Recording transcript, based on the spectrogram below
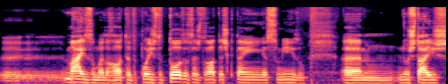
uh, mais uma derrota depois de todas as derrotas que tem assumido um, nos tais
